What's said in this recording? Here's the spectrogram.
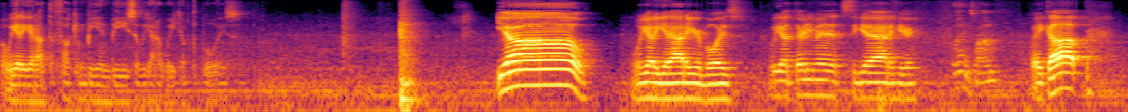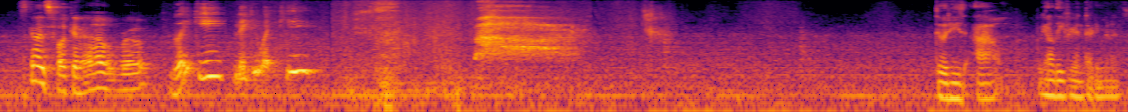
But we gotta get out the fucking B and B, so we gotta wake up the boys. Yo, we gotta get out of here, boys. We got 30 minutes to get out of here. Thanks, man. Wake up. This guy's fucking out, bro. Blakey, Blakey, wakey. Dude, he's out. We gotta leave here in 30 minutes.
